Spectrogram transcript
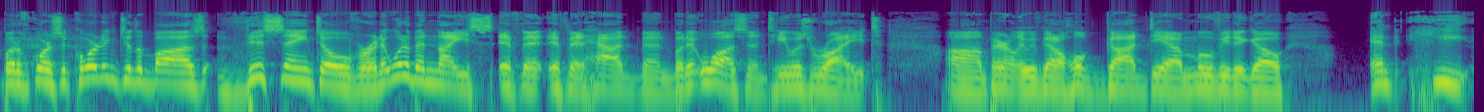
But of course, according to the boss, this ain't over, and it would have been nice if it if it had been, but it wasn't. He was right. Uh, apparently, we've got a whole goddamn movie to go. And he,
